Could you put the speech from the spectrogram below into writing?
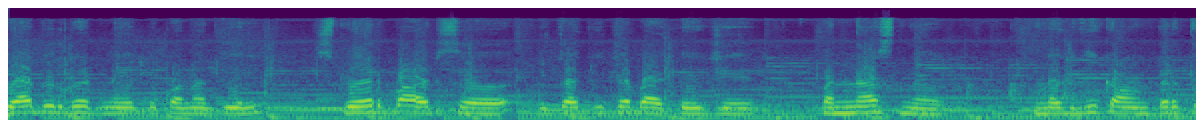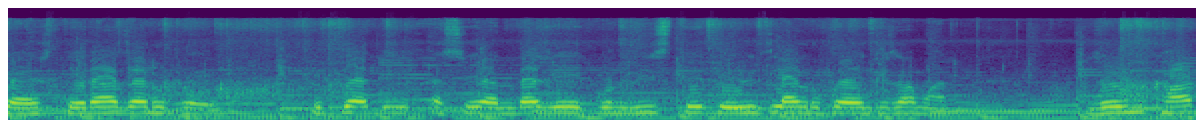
या दुर्घटनेत दुकानातील स्पेअर पार्टसह दुचाकीच्या बॅटरीचे पन्नास नग नगदी काउंटर कॅश तेरा हजार रुपये इत्यादी असे अंदाजे एकोणवीस ते तेवीस लाख रुपयांचे सामान जळून खाक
